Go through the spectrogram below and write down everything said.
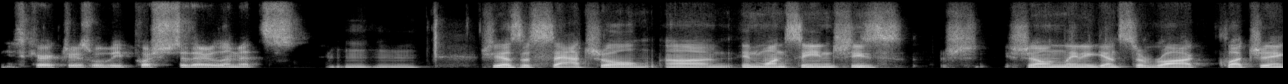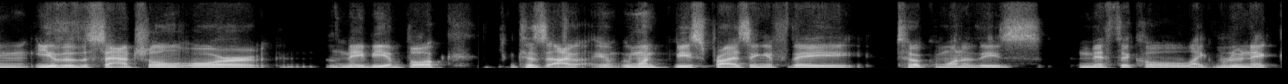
these characters will be pushed to their limits. hmm She has a satchel. Um, in one scene, she's sh- shown leaning against a rock, clutching either the satchel or maybe a book. Because I, it wouldn't be surprising if they took one of these mythical, like runic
